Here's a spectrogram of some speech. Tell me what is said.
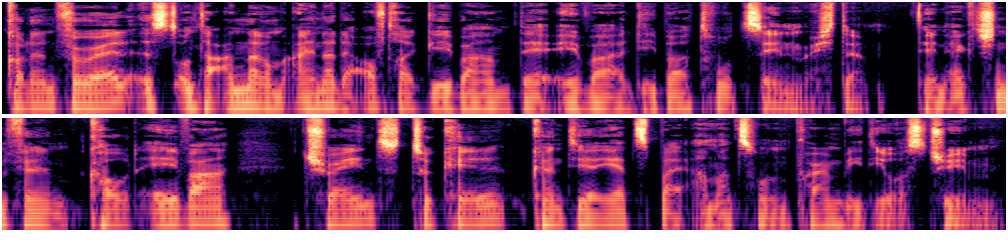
Colin Farrell ist unter anderem einer der Auftraggeber, der Ava lieber tot sehen möchte. Den Actionfilm Code Ava, Trained to Kill könnt ihr jetzt bei Amazon Prime Video streamen.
